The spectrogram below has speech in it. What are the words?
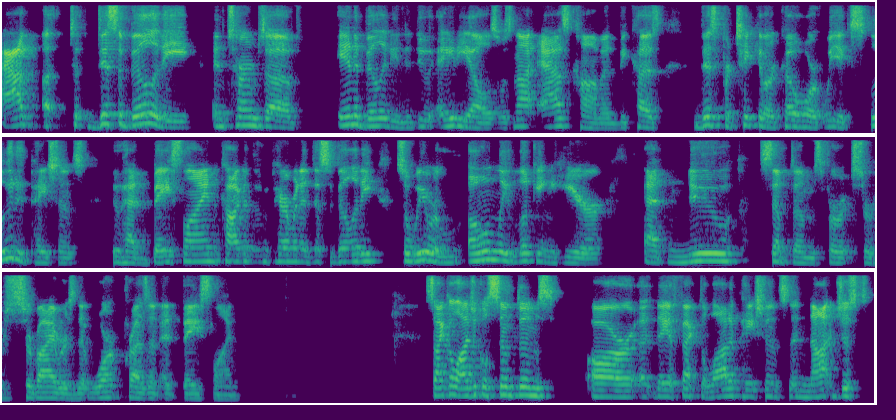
Uh, disability in terms of inability to do ADLs was not as common because this particular cohort, we excluded patients who had baseline cognitive impairment and disability. So we were only looking here at new symptoms for survivors that weren't present at baseline. Psychological symptoms are uh, they affect a lot of patients and not just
